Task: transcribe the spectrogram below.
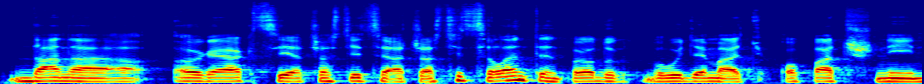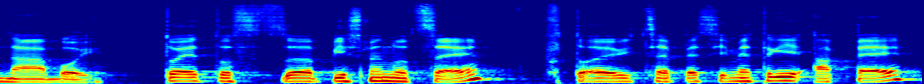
daná reakcia častice a častice, len ten produkt bude mať opačný náboj. To je to písmeno C v tej CP symetrii a P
